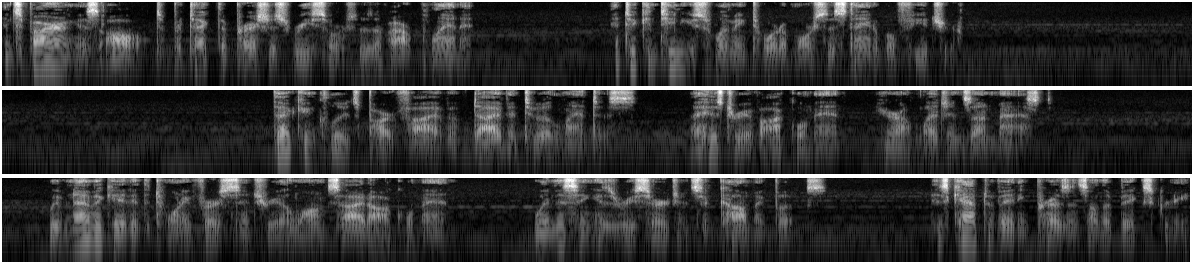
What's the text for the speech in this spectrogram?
inspiring us all to protect the precious resources of our planet and to continue swimming toward a more sustainable future. That concludes part 5 of Dive into Atlantis, a history of Aquaman, here on Legends Unmasked. We've navigated the 21st century alongside Aquaman, witnessing his resurgence in comic books his captivating presence on the big screen,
